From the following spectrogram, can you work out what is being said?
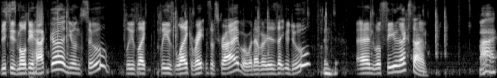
This is Multi Hacker and Yun Su. Please like, please like, rate, and subscribe, or whatever it is that you do. and we'll see you next time. Bye.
